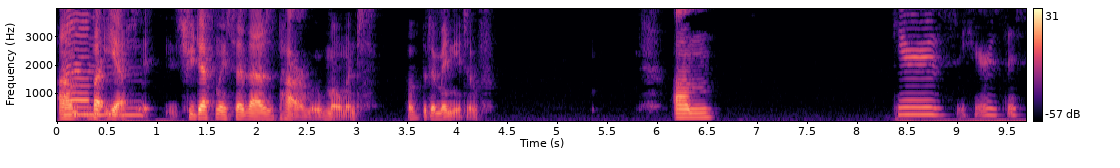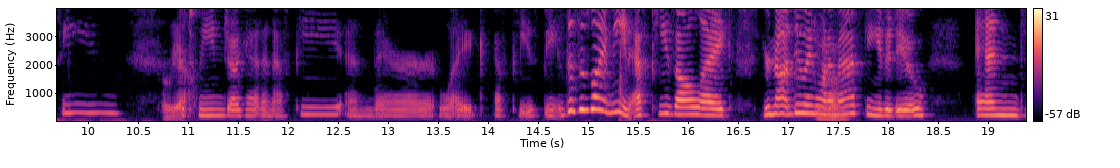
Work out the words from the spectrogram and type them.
um, but yes Um, she definitely said that as a power move moment of the diminutive um Here's here's the scene oh yeah between Jughead and FP, and they're like FP's being. This is what I mean. FP's all like, "You're not doing what I'm asking you to do," and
